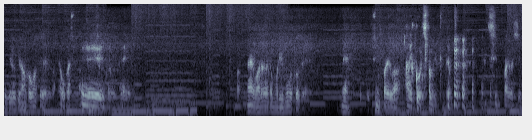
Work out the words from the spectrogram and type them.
時々なんか音声がね、おかしくなったりすえるからね。えまあね、我々もリモートで、ね、ちょっと心配は、はいこう喋ってても、心配は心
